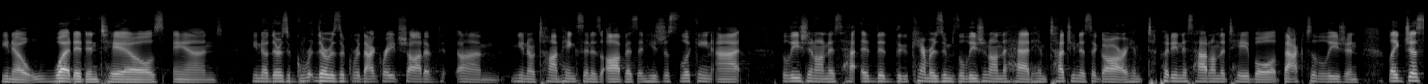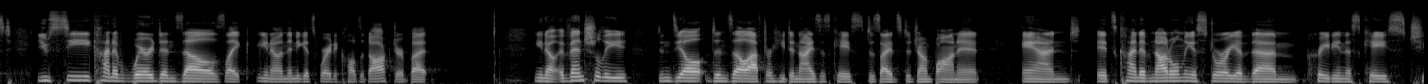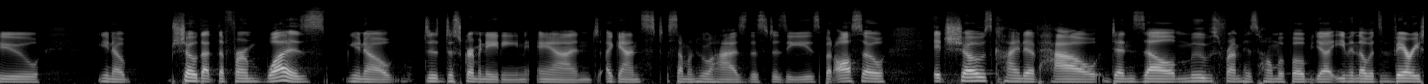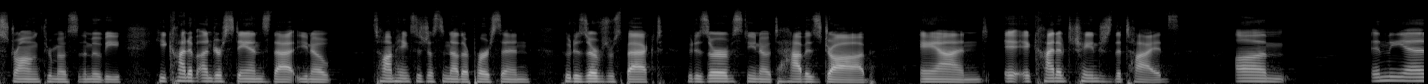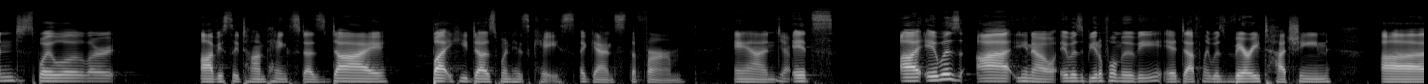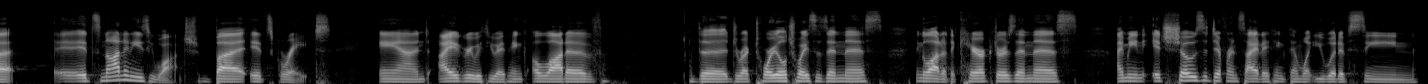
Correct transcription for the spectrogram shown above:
you know, what it entails, and you know, there's a gr- there was a gr- that great shot of um, you know Tom Hanks in his office, and he's just looking at the lesion on his head. The, the camera zooms the lesion on the head, him touching a cigar, him t- putting his hat on the table, back to the lesion. Like just you see kind of where Denzel's like, you know, and then he gets worried, he calls a doctor, but you know, eventually Denzel Denzel after he denies his case decides to jump on it and it's kind of not only a story of them creating this case to you know show that the firm was you know d- discriminating and against someone who has this disease but also it shows kind of how Denzel moves from his homophobia even though it's very strong through most of the movie he kind of understands that you know Tom Hanks is just another person who deserves respect, who deserves, you know, to have his job. And it, it kind of changes the tides. Um, in the end, spoiler alert, obviously Tom Hanks does die, but he does win his case against the firm. And Yep. it's uh, it was uh, you know, it was a beautiful movie. It definitely was very touching. Uh, it's not an easy watch, but it's great. And I agree with you. I think a lot of the directorial choices in this, I think a lot of the characters in this, I mean, it shows a different side, I think, than what you would have seen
